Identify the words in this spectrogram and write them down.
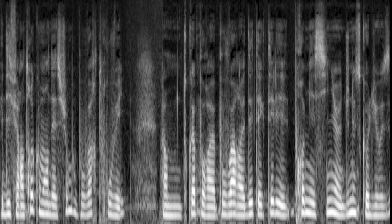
les différentes recommandations pour pouvoir trouver, enfin, en tout cas pour euh, pouvoir détecter les premiers signes d'une scoliose.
